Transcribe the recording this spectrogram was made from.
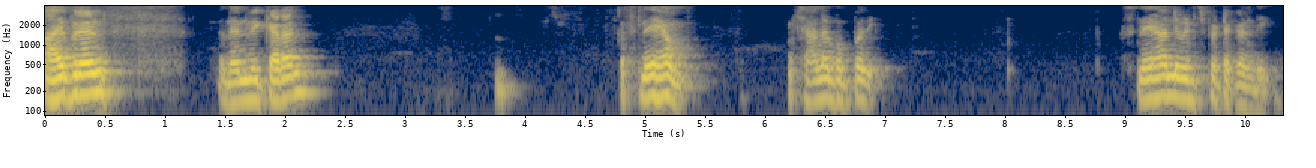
హాయ్ ఫ్రెండ్స్ నేను మీ కరణ్ స్నేహం చాలా గొప్పది. స్నేహాన్ని విడిచిపెట్టకండి.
